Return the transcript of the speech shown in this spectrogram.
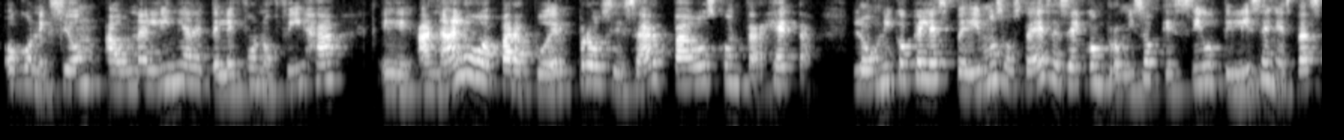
o conexión a una línea de teléfono fija eh, análoga para poder procesar pagos con tarjeta. Lo único que les pedimos a ustedes es el compromiso que sí utilicen estas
